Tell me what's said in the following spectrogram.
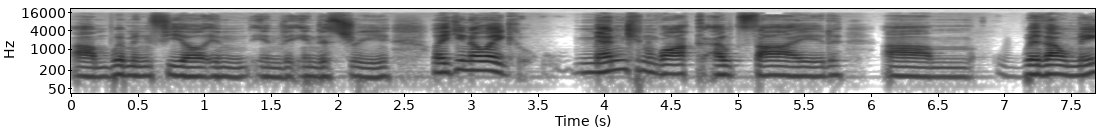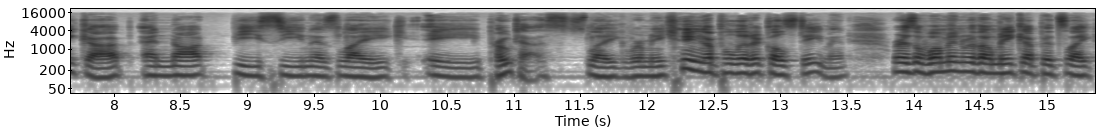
um, women feel in in the industry. Like you know, like men can walk outside um, without makeup and not be seen as like a protest. Like we're making a political statement. Whereas a woman without makeup, it's like,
